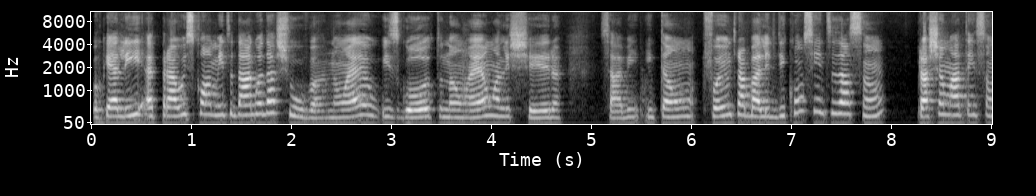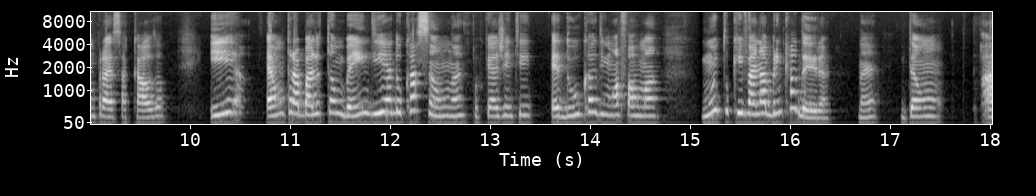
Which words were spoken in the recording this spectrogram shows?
Porque ali é para o escoamento da água da chuva, não é esgoto, não é uma lixeira, sabe? Então, foi um trabalho de conscientização para chamar atenção para essa causa e é um trabalho também de educação, né? Porque a gente educa de uma forma muito que vai na brincadeira, né? Então, a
